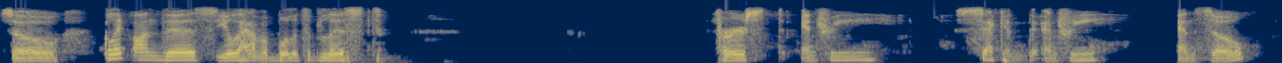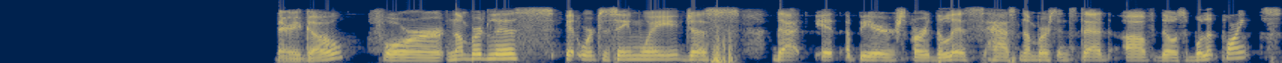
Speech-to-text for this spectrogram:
So click on this, you'll have a bulleted list. First entry, second entry, and so. There you go. For numbered lists, it works the same way, just that it appears or the list has numbers instead of those bullet points.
